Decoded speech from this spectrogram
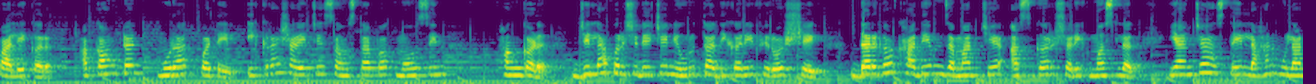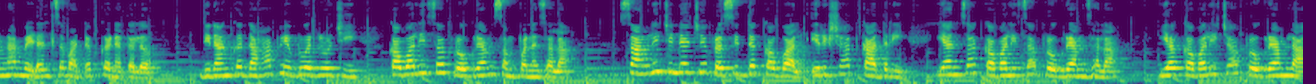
पालेकर अकाउंटंट मुराद पटेल इकरा शाळेचे संस्थापक मोहसिन हंगड जिल्हा परिषदेचे निवृत्त अधिकारी फिरोज शेख दर्गा खादिम जमातचे असगर शरीक मसलत यांच्या हस्ते लहान मुलांना मेडलचं वाटप करण्यात आलं. दिनांक दहा फेब्रुवारी रोजी कव्वालीचा प्रोग्राम संपन्न झाला. सांगली जिल्ह्याचे प्रसिद्ध कव्वाल इर्शाद कादरी यांचा कव्वालीचा प्रोग्राम झाला. या कव्वालीच्या प्रोग्रामला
